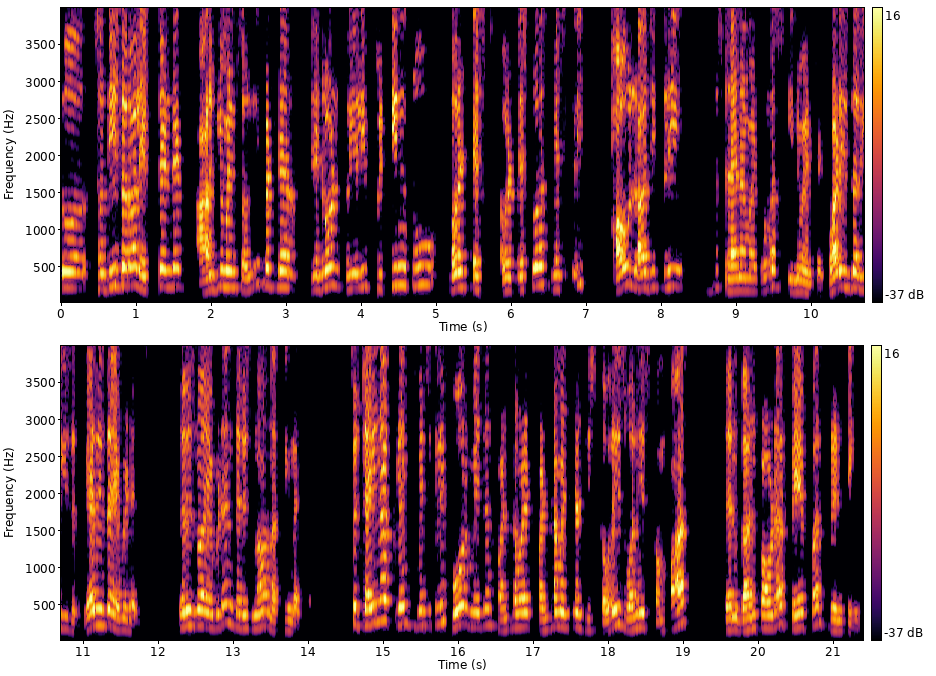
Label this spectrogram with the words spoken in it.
So so these are all extended arguments only but they're they don't really fit into our test our test was basically how logically this dynamite was invented what is the reason where is the evidence there is no evidence there is no nothing like that so China claims basically four major fundamental, fundamental discoveries. One is compass, then gunpowder, paper, printing.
